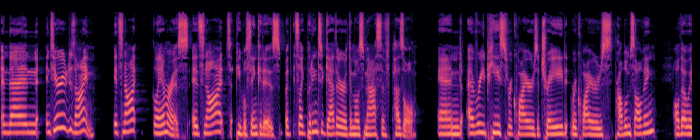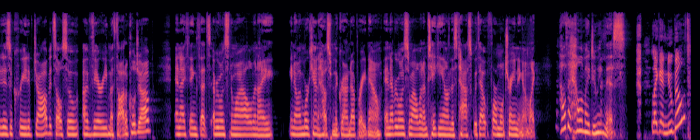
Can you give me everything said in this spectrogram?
And then interior design. It's not glamorous. It's not people think it is, but it's like putting together the most massive puzzle. And every piece requires a trade, requires problem solving. Although it is a creative job, it's also a very methodical job. And I think that's every once in a while when I you know, I'm working on a house from the ground up right now. And every once in a while, when I'm taking on this task without formal training, I'm like, how the hell am I doing this? like a new build?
